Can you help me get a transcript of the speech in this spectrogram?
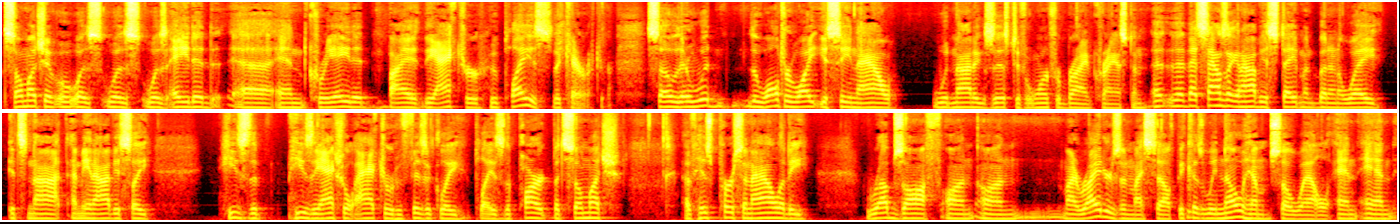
so much of it was was was aided uh, and created by the actor who plays the character. So there would the Walter White you see now would not exist if it weren't for Bryan Cranston. Uh, that, that sounds like an obvious statement, but in a way, it's not. I mean, obviously, he's the he's the actual actor who physically plays the part, but so much of his personality rubs off on on my writers and myself because we know him so well, and and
